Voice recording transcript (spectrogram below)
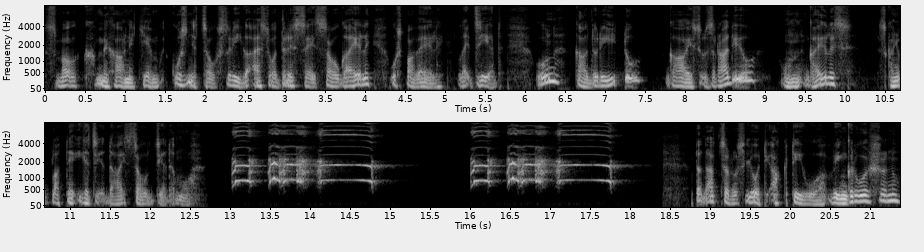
smalku mehāniķiem Kuzņecovs Rīgā esot dresējis savu gaili uz pavēli, lai dzied. Un kādu rītu gājis uz radio, un gailis skaņu platē iedziedājis savu dziedamo. Tad atceros ļoti aktīvo vingrošanu,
